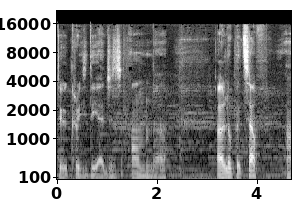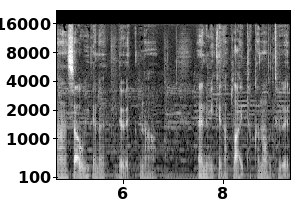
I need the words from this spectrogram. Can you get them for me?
to crease the edges on the uh, loop itself uh, so we're gonna do it now and we can apply Tokonole to it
